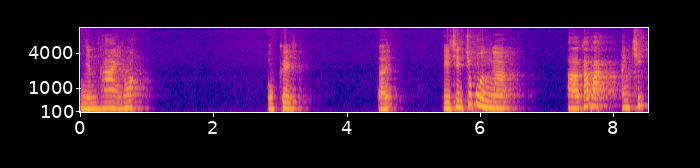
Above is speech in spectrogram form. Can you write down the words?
nhân 2 đúng không ạ ok. Đấy. Thì xin chúc mừng à, à, các bạn. Anh chị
